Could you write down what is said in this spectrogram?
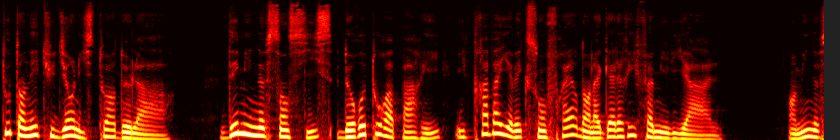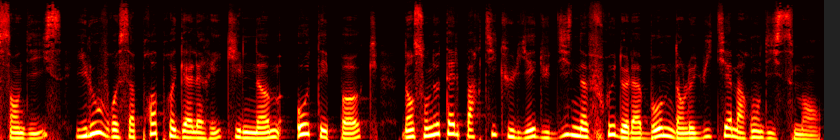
tout en étudiant l'histoire de l'art. Dès 1906, de retour à Paris, il travaille avec son frère dans la galerie familiale. En 1910, il ouvre sa propre galerie qu'il nomme Haute Époque dans son hôtel particulier du 19 rue de la Baume dans le 8e arrondissement.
